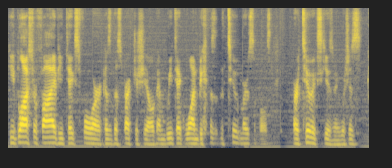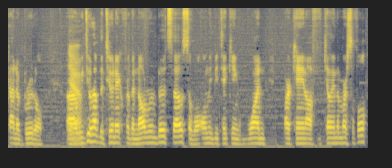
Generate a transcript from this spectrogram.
he blocks for five, he takes four because of the Spectre Shield, and we take one because of the two Mercifuls, or two, excuse me, which is kind of brutal. Uh, yeah. Uh, we do have the tunic for the null rune boots though, so we'll only be taking one arcane off of killing the merciful.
